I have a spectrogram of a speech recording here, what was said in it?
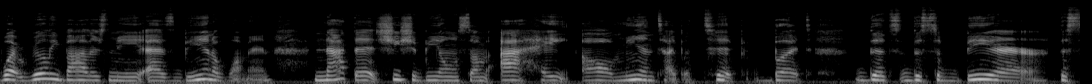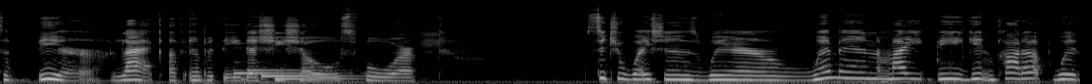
what really bothers me as being a woman, not that she should be on some I hate all men type of tip, but the the severe the severe lack of empathy that she shows for situations where women might be getting caught up with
